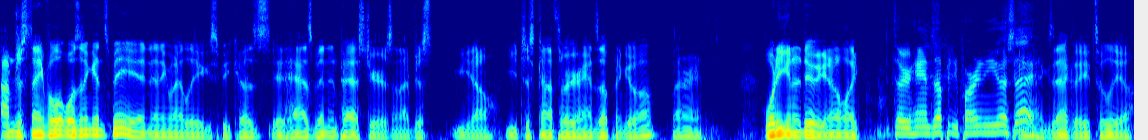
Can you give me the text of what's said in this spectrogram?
I'm just thankful it wasn't against me in any of my leagues because it has been in past years. And I've just, you know, you just kind of throw your hands up and go, oh, all right. What are you gonna do? You know, like Throw your hands up and you party in the USA. yeah, exactly. It's Julio.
